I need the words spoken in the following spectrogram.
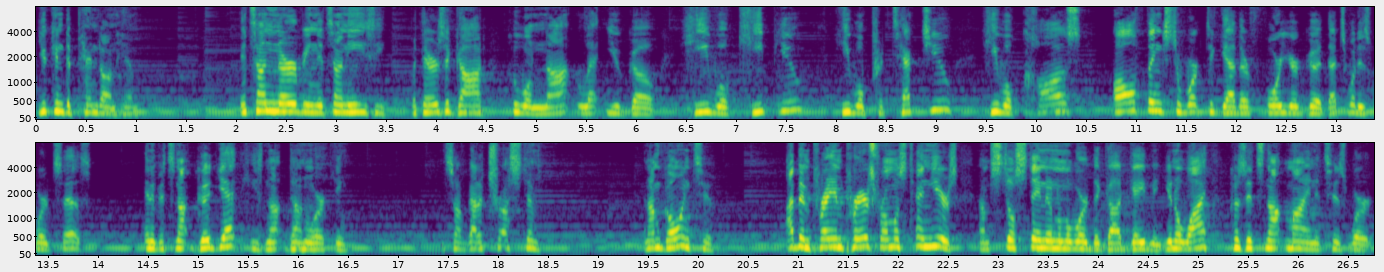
You can depend on Him. It's unnerving, it's uneasy, but there's a God who will not let you go. He will keep you, He will protect you, He will cause all things to work together for your good. That's what His word says. And if it's not good yet, He's not done working. And so I've got to trust Him. And I'm going to. I've been praying prayers for almost 10 years, and I'm still standing on the word that God gave me. You know why? Because it's not mine, it's His word.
